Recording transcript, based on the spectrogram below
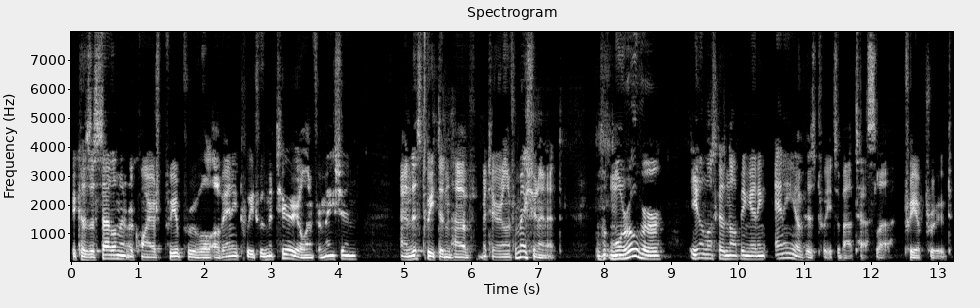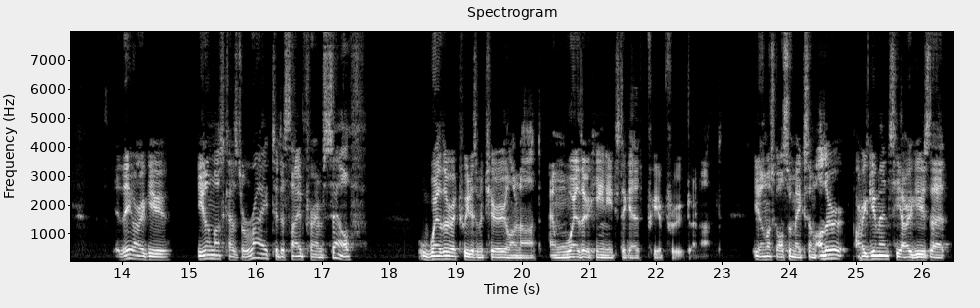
because the settlement requires pre approval of any tweet with material information, and this tweet didn't have material information in it. Moreover, Elon Musk has not been getting any of his tweets about Tesla pre approved. They argue Elon Musk has the right to decide for himself whether a tweet is material or not and whether he needs to get it pre approved or not. Elon Musk also makes some other arguments. He argues that,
